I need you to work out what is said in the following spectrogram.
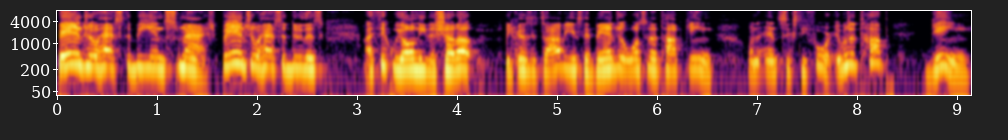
Banjo has to be in Smash. Banjo has to do this. I think we all need to shut up because it's obvious that Banjo wasn't a top game on the N64. It was a top game,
